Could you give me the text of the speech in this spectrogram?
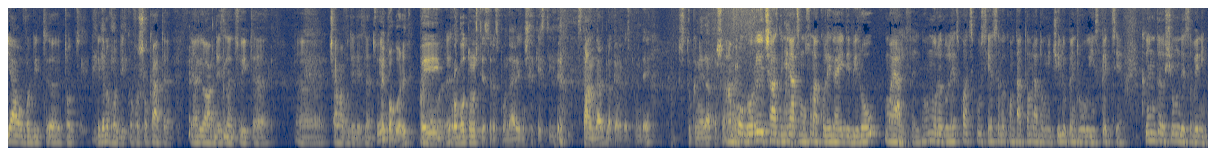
Ea a vorbit uh, tot, adică nu vorbit, că a fost șocată, iar eu am dezlănțuit uh, uh, ce am avut de dezlănțuit. Ai pogorât? Păi Am omorât. robotul nu știe să răspundă, are niște chestii standard la care răspunde. Și tu când ai dat așa... Am pogorât și azi dimineață mă suna colega ei de birou mai altfel. Domnul Rădulescu ați spus ieri să vă contactăm la domiciliu pentru inspecție. Când și unde să venim?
